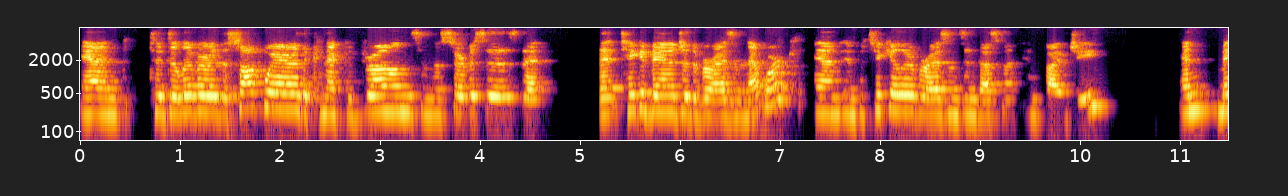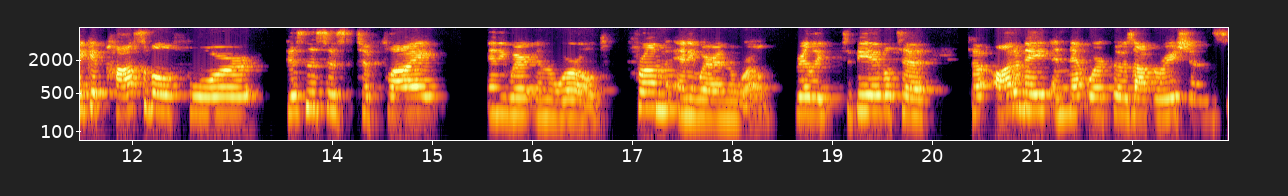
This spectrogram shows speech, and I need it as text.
and to deliver the software, the connected drones, and the services that that take advantage of the Verizon network, and in particular Verizon's investment in 5G, and make it possible for businesses to fly anywhere in the world from anywhere in the world. Really, to be able to to automate and network those operations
